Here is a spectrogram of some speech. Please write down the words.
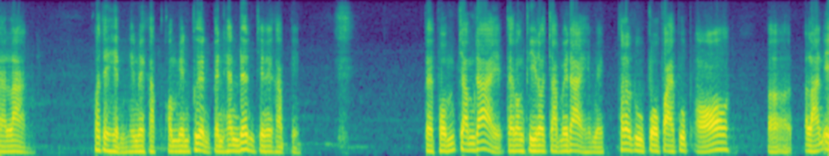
ด้านล่าง ก็จะเห็นเห็นไหมครับคอมเมนต์เพื่อนเป็นแฮนเดิลใช่ไหมครับนี่แต่ผมจำได้แต่บางทีเราจำไม่ได้เห็นไหมถ้าเราดูโปรไฟล์ปุ๊บอ๋อเอ่อร้านเอ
